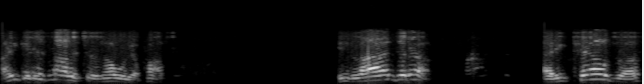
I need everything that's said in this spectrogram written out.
Now, he get his knowledge to his holy apostle. He lines it up, and he tells us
